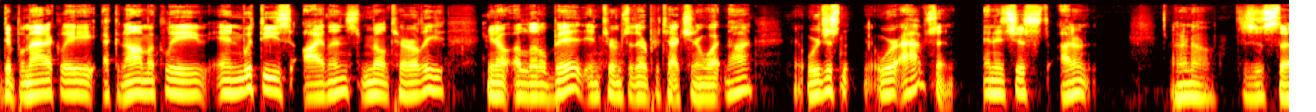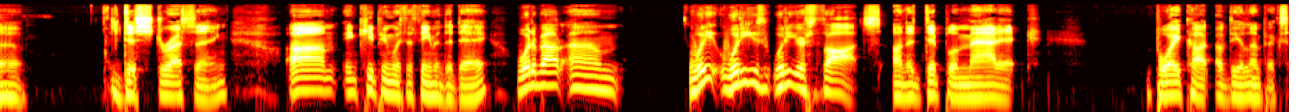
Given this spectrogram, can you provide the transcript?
diplomatically, economically, and with these islands militarily, you know, a little bit in terms of their protection and whatnot. We're just we're absent, and it's just I don't I don't know. It's just uh, distressing. Um, in keeping with the theme of the day, what about um, what do you, what do you what are your thoughts on the diplomatic boycott of the Olympics?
